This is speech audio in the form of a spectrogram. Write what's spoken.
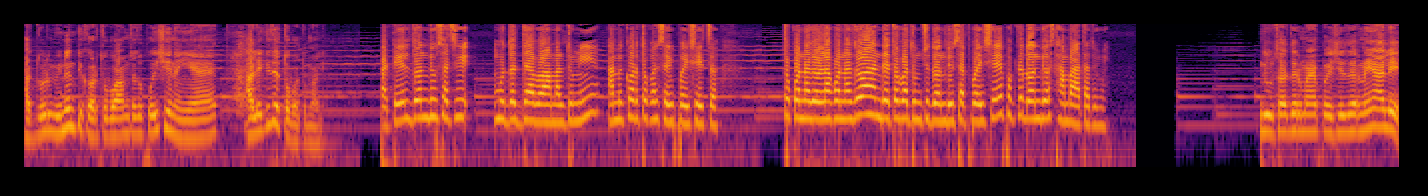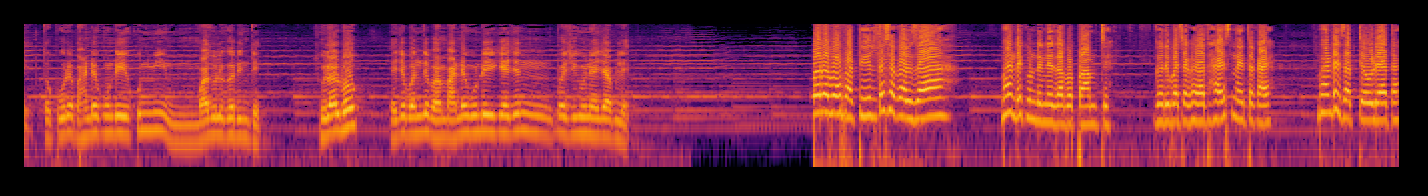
हात जोडून विनंती करतो बा आमच्या पैसे नाही आहेत. आले की देतो बा तुम्हाला. पाटील दोन दिवसाची मुदत द्या बा आम्हाला तुम्ही. आम्ही करतो कसं पैशाचं? तो कोणाजवळ ना कोणाजवळ आणि देतो बा तुमचे दोन दिवसात पैसे. फक्त दोन दिवस थांबा आता तुम्ही. दिवसात जर माझे पैसे जर नाही आले तर पुरे भांडे कुंडे विकून मी बाजूला करीन ते. सुलाल भाऊ याचे बंदे भा- भांडे कुंडे विकायचे आणि पैसे घेऊन यायचे आपले. बरं बा पाटील तसं कर जा. भांडे कुंडे नाही जा बापा आमचे. गरीबाच्या घरात आहेच नाही तर काय? भांडे जात तेवढे आता.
